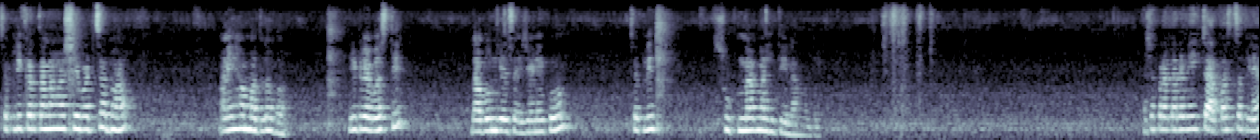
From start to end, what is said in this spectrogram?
चकली करताना हा शेवटचा भाग आणि हा मधला भाग. नीट व्यवस्थित दाबून घ्यायचा आहे जेणेकरून चकली सुटणार नाही तेलामध्ये. अशा प्रकारे मी चार पाच चकल्या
